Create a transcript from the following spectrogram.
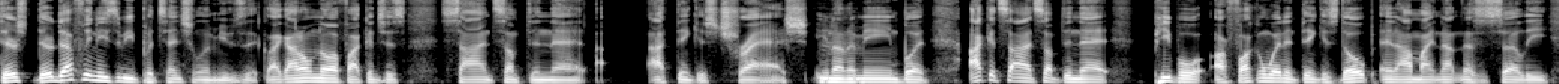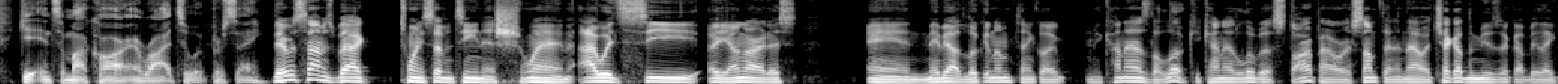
there's there definitely needs to be potential in music. Like I don't know if I could just sign something that I think is trash. You know what I mean? But I could sign something that people are fucking with and think is dope, and I might not necessarily get into my car and ride to it per se. There was times back 2017 ish when I would see a young artist and maybe I'd look at him, think like he kind of has the look, he kind of has a little bit of star power or something, and then I would check out the music. I'd be like,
